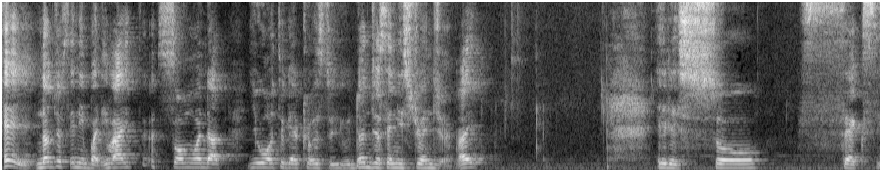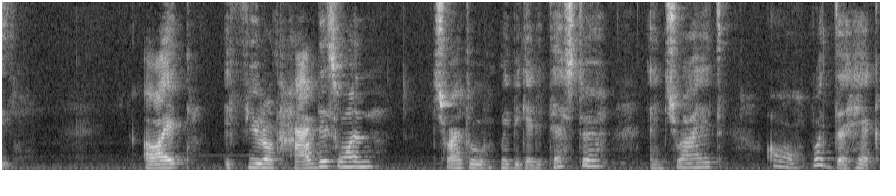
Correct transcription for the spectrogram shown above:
Hey not just anybody right? Someone that you want to get close to you. Not just any stranger right? It is so sexy. All right? If you don't have this one try to maybe get a tester and try it. Oh what the heck?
